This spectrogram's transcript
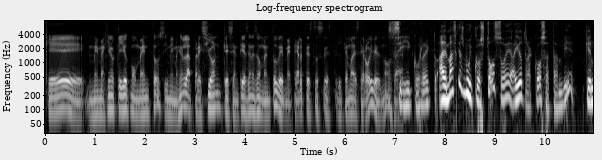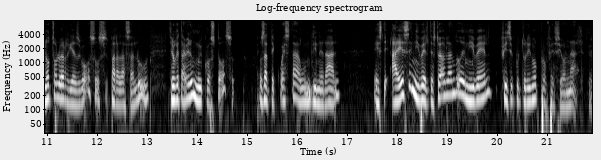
que me imagino aquellos momentos y me imagino la presión que sentías en ese momento de meterte estos, este, el tema de esteroides, ¿no? O sea, sí, correcto. Además que es muy costoso, ¿eh? hay otra cosa también, que no solo es riesgoso para la salud, sino que también es muy costoso. O sea, te cuesta un dineral. Este, a ese nivel, te estoy hablando de nivel fisiculturismo profesional. sí.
